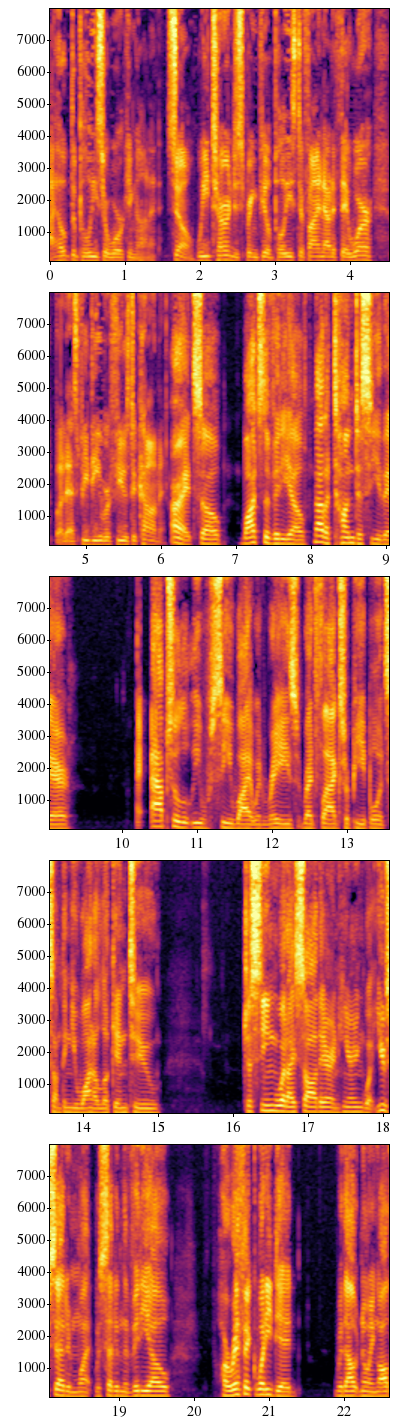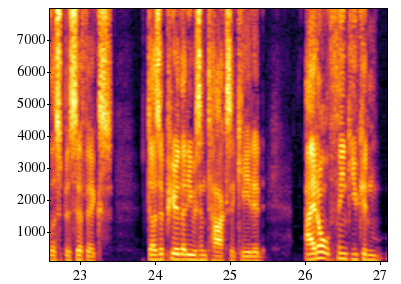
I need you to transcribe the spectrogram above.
I hope the police are working on it. So we turned to Springfield police to find out if they were, but SPD refused to comment. All right, so watch the video. Not a ton to see there. I absolutely see why it would raise red flags for people. It's something you want to look into. Just seeing what I saw there and hearing what you said and what was said in the video, horrific what he did without knowing all the specifics. Does appear that he was intoxicated. I don't think you can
